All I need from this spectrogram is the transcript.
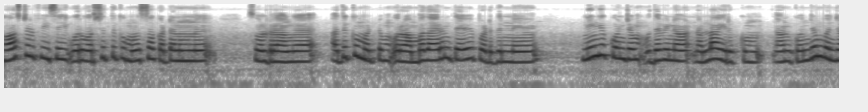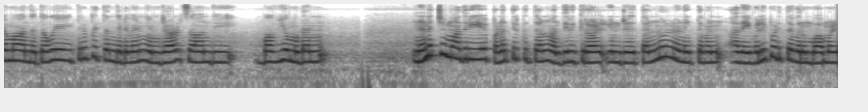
ஹாஸ்டல் ஃபீஸை ஒரு வருஷத்துக்கு முழுசா கட்டணும்னு சொல்றாங்க. அதுக்கு மட்டும் ஒரு ஐம்பதாயிரம் தேவைப்படுதுன்னு. நீங்கள் கொஞ்சம் உதவினா நல்லா இருக்கும். நான் கொஞ்சம் கொஞ்சமாக அந்த தொகையை திருப்பித் தந்துடுவேன் என்றாள் சாந்தி பவ்யமுடன். நினைச்ச மாதிரியே பணத்திற்குத்தான் வந்திருக்கிறாள் என்று தன்னுள் நினைத்தவன் அதை வெளிப்படுத்த விரும்பாமல்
